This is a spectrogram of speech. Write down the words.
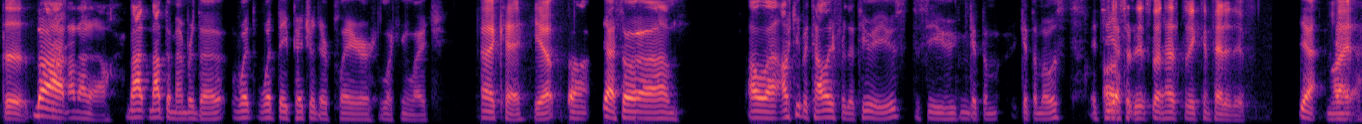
the. No, no, no, no, not not the member. The what what they picture their player looking like. Okay. Yep. So yeah, so um, I'll uh, I'll keep a tally for the two of you to see who can get them get the most. It's Oh, yes. so this one has to be competitive. yeah, yeah, right. yeah.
